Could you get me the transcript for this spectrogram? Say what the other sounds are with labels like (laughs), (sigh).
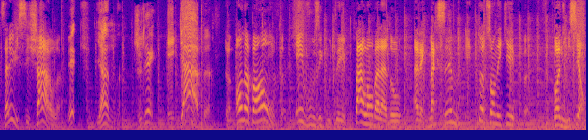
Salut, ici Charles. Vic, Yann, Julien et Gab de On n'a pas honte. Et vous écoutez Parlons Balado avec Maxime et toute son équipe. Bonne émission.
